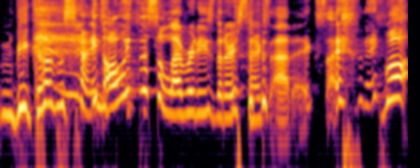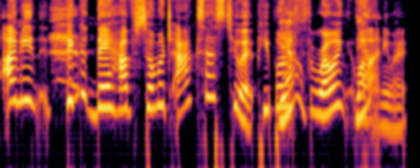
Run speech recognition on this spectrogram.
becomes it's always the celebrities that are sex addicts i think. Well i mean think they have so much access to it. People yeah. are throwing well yeah. anyway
